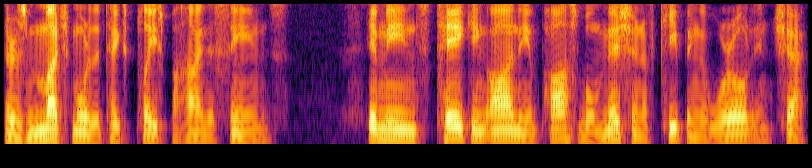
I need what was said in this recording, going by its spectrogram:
There is much more that takes place behind the scenes. It means taking on the impossible mission of keeping the world in check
